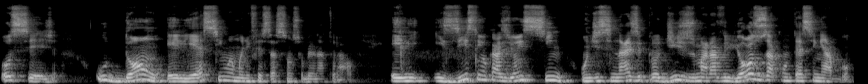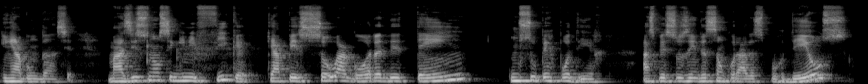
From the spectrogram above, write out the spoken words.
Ou seja, o dom, ele é sim uma manifestação sobrenatural. Ele existem ocasiões sim, onde sinais e prodígios maravilhosos acontecem em abu- em abundância, mas isso não significa que a pessoa agora detém um superpoder. As pessoas ainda são curadas por Deus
